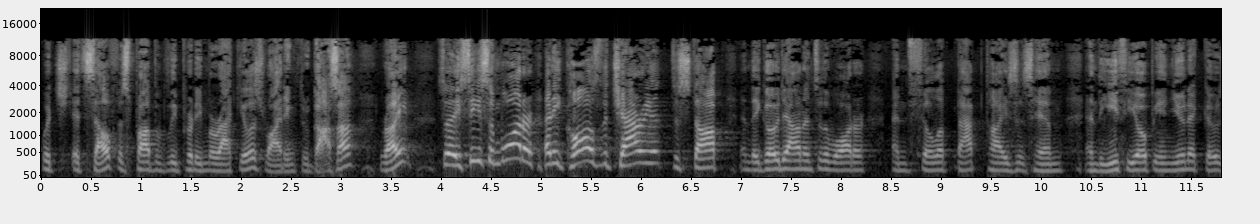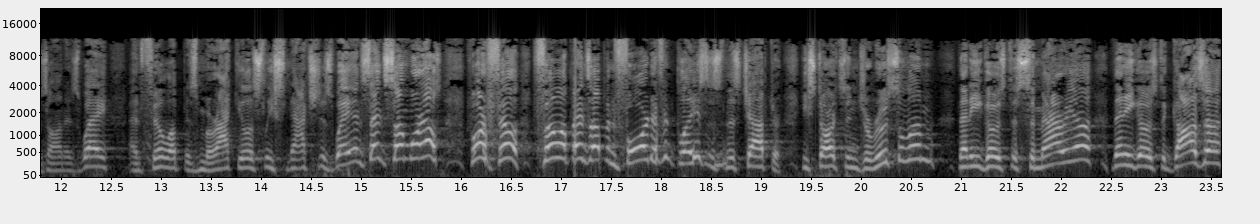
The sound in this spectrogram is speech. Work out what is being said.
which itself is probably pretty miraculous, riding through Gaza, right? So they see some water, and he calls the chariot to stop, and they go down into the water, and Philip baptizes him, and the Ethiopian eunuch goes on his way, and Philip is miraculously snatched his way and sent somewhere else. For Philip, Philip ends up in four different places in this chapter. He starts in Jerusalem, then he goes to Samaria, then he goes to Gaza,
